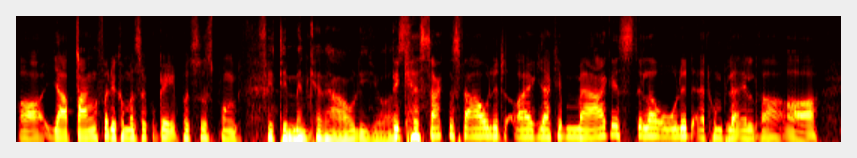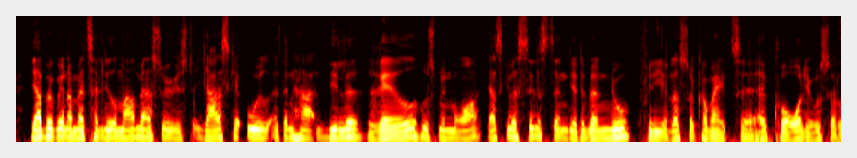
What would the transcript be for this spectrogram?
og jeg er bange for, at det kommer til at gå galt på et tidspunkt. Fordi dement kan være aflig jo også. Det kan sagtens være afligt, og jeg, jeg kan mærke stille og roligt, at hun bliver ældre, og jeg begynder med at tage livet meget mere seriøst. Jeg skal ud af den her lille rede hos min mor. Jeg skal være selvstændig, og det bliver nu, fordi ellers så kommer jeg ikke til at kunne overleve selv.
